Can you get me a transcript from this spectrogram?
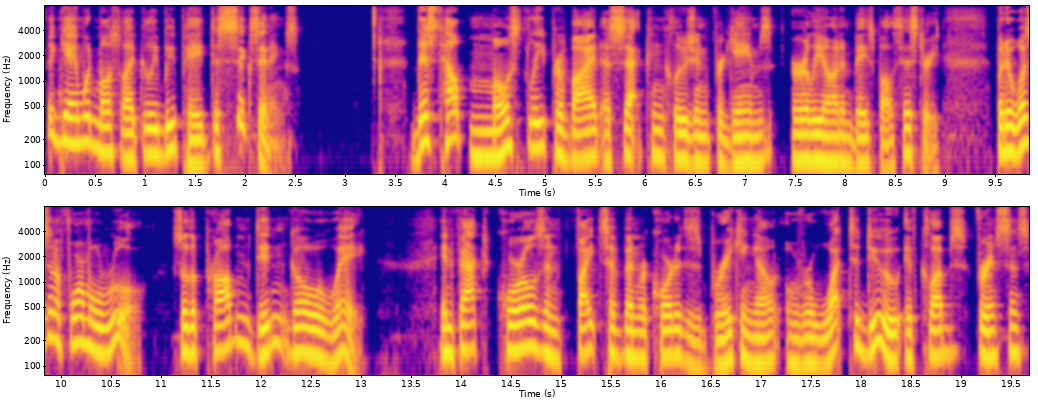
the game would most likely be paid to six innings. This helped mostly provide a set conclusion for games early on in baseball's history, but it wasn't a formal rule, so the problem didn't go away. In fact, quarrels and fights have been recorded as breaking out over what to do if clubs, for instance,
